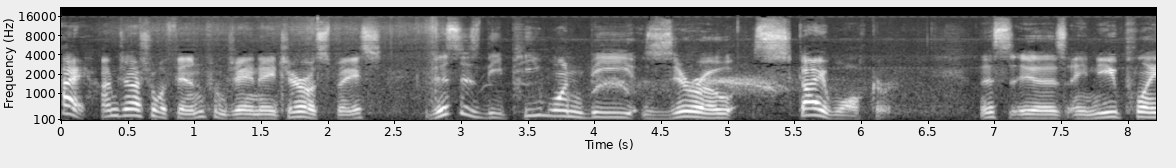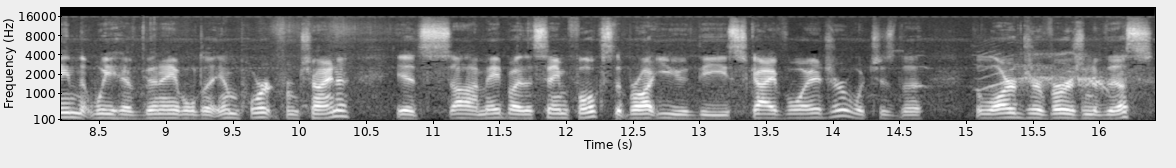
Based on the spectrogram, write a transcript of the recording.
Hi, I'm Joshua Finn from J&H Aerospace. This is the P-1B-0 Skywalker. This is a new plane that we have been able to import from China. It's uh, made by the same folks that brought you the Sky Voyager, which is the, the larger version of this.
